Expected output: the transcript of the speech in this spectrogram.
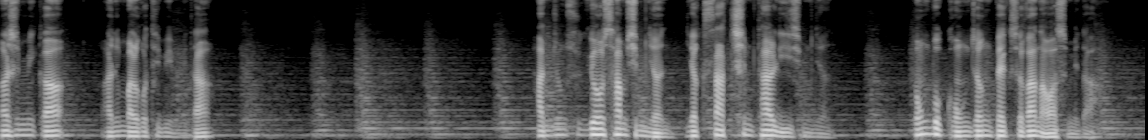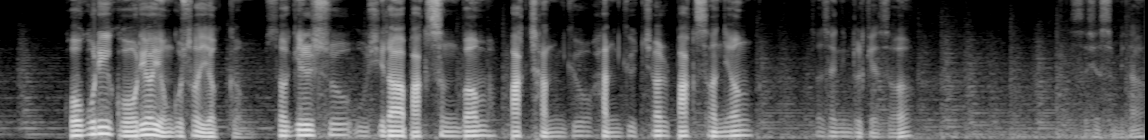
안녕하십니까 아님말고TV입니다. 한중수교 30년, 역사 침탈 20년, 동북공정 백서가 나왔습니다. 고구리 고려연구소 역금, 서길수, 우시라, 박승범, 박찬규, 한규철, 박선영 선생님들께서 쓰셨습니다.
